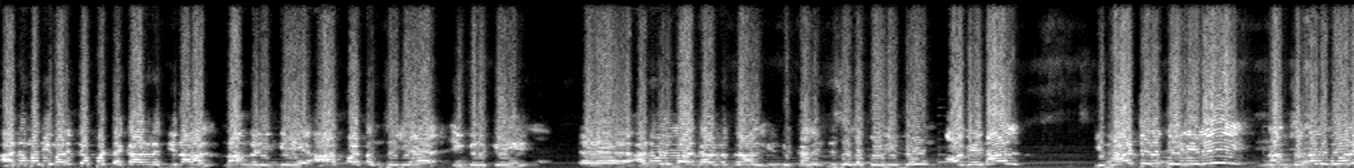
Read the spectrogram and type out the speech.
அனுமதி மறுக்கப்பட்ட காரணத்தினால் நாங்கள் இங்கே ஆர்ப்பாட்டம் செய்ய எங்களுக்கு அஹ், காரணத்தால் இன்று கலைத்து செல்ல போகின்றோம். ஆகையினால் இந்நாட்டின் தேவையிலே நான் சொன்னது போல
